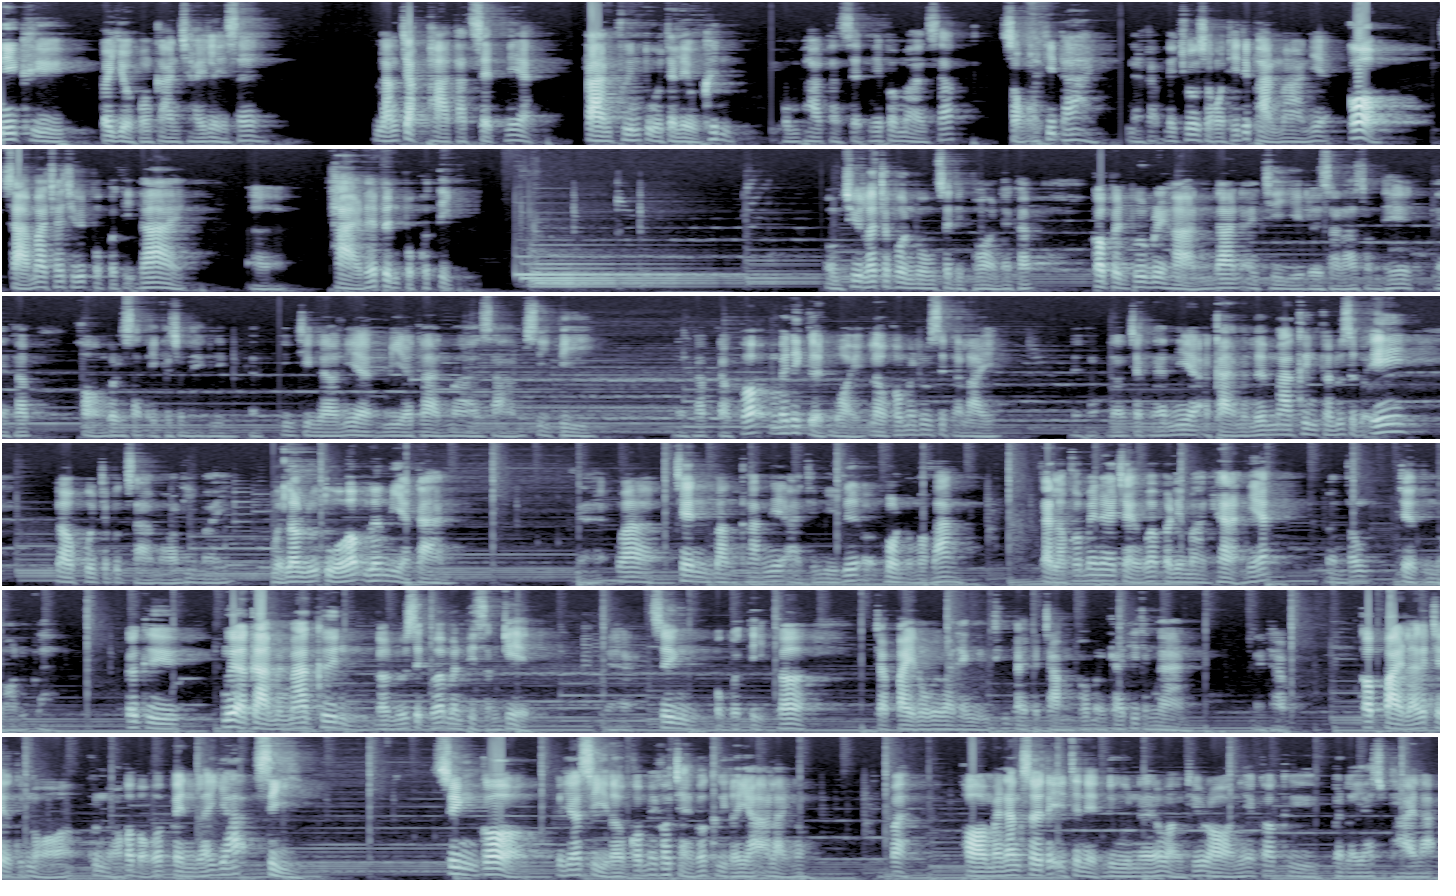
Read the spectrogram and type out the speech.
นี่คือประโยชน์ของการใช้เลเซอร์ หลังจากผ่าตัดเสร็จเนี่ยการฟื้นตัวจะเร็วขึ้น ผมผ่าตัดเสร็จนี่ประมาณสัก 2 อาทิตย์ได้นะครับในช่วง 2 อาทิตย์ที่ผ่านมาเนี่ยก็สามารถใช้ชีวิตปกติได้ถ่ายได้เป็นปกติ ผมชื่อรัชพลวงศ์สิพรนะครับ ก็เป็นผู้บริหารด้านไอทีหรือสารสนเทศนะครับของบริษัทเอกชนแห่งหนึ่งครับจริงๆแล้วเนี่ยมีอาการมา 3-4 ปีนะครับแต่ก็ไม่ได้เกิดบ่อยเราก็ไม่รู้สึกอะไร นะครับหลังจากนั้นเนี่ยอาการมันเริ่มมากขึ้นก็รู้สึกว่าเอ๊ะเราควรจะปรึกษาหมอดีไหม เหมือนเรารู้ตัวว่าเริ่มมีอาการนะฮะว่าเช่นบางครั้งเนี่ยอาจจะมีเลือดปนออกมาบ้าง แต่เราก็ไม่แน่ใจว่าปริมาณขนาดเนี้ยมันต้องเจอคุณหมอหรือเปล่าก็คือเมื่ออาการมันมากขึ้น เรารู้สึกว่ามันผิดสังเกตนะฮะซึ่งปกติก็จะไปโรงพยาบาลแห่งหนึ่งที่ไปประจำเพราะมันใกล้ที่ทำงานนะครับ ก็ไปแล้วก็เจอคุณหมอ คุณหมอก็บอกว่าเป็นระยะ 4 ซึ่งก็ระยะ 4 เราก็ไม่เข้าใจว่าคือระยะอะไรเนาะถูกป่ะพอมานั่ง search ในอินเทอร์เน็ตดูในระหว่างที่รอเนี่ยก็คือเป็นระยะสุดท้ายละ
